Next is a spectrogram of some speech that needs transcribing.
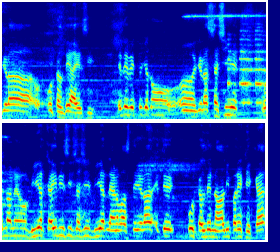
ਜਿਹੜਾ ਹੋਟਲ ਤੇ ਆਏ ਸੀ। ਇਹਦੇ ਵਿੱਚ ਜਦੋਂ ਜਿਹੜਾ ਸ਼ਸ਼ੀ ਹੈ, ਉਹਨਾਂ ਨੇ ਉਹ ਬੀਅਰ ਚਾਹੀਦੀ ਸੀ। ਸ਼ਸ਼ੀ ਬੀਅਰ ਲੈਣ ਵਾਸਤੇ ਜਿਹੜਾ ਇੱਥੇ ਹੋਟਲ ਦੇ ਨਾਲ ਹੀ ਪਰੇ ਠੇਕਾ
